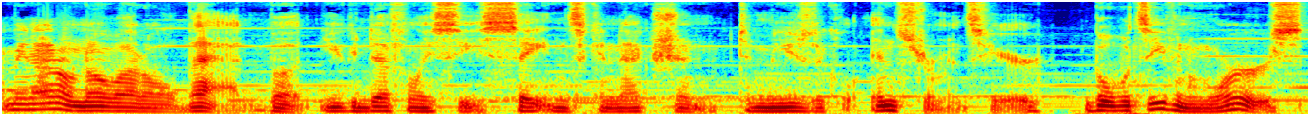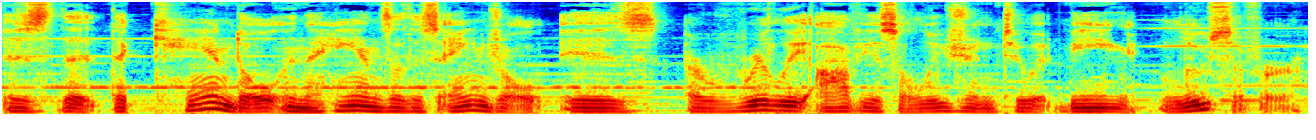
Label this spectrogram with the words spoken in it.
I mean, I don't know about all that, but you can definitely see Satan's connection to musical instruments here. But what's even worse is that the candle in the hands of this angel is a really obvious allusion to it being Lucifer,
